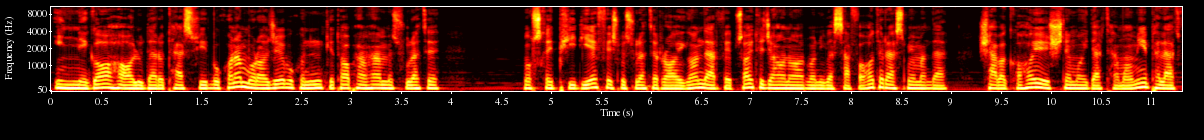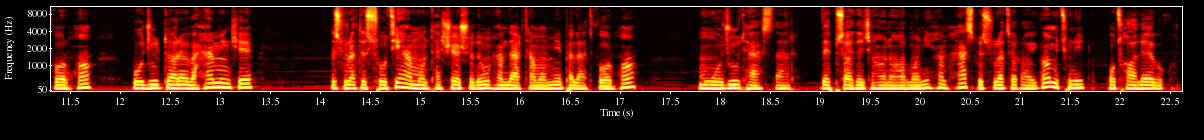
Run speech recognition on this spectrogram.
این نگاه آلوده رو تصویر بکنم مراجعه بکنید. اون کتاب هم هم به صورت نسخه پی دی به صورت رایگان در وبسایت جهان آرمانی و صفحات رسمی من در شبکه های اجتماعی در تمامی پلتفرم ها وجود داره و همین که به صورت صوتی هم منتشر شده اون هم در تمامی پلتفرم ها موجود هست. در وبسایت جهان آرمانی هم هست. به صورت رایگان می‌تونید مطالعه بکنید.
